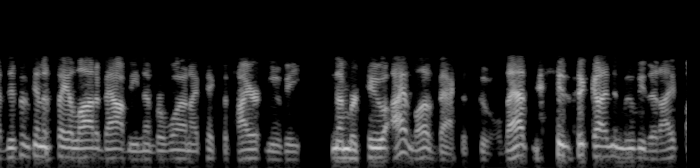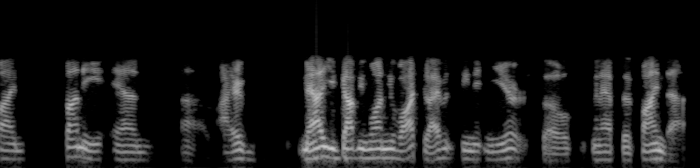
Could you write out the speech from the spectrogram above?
uh, this is going to say a lot about me. Number one, I picked the pirate movie. Number two, I love Back to School. That is the kind of movie that I find funny, and uh, I now you've got me wanting to watch it. I haven't seen it in years, so I'm gonna have to find that.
